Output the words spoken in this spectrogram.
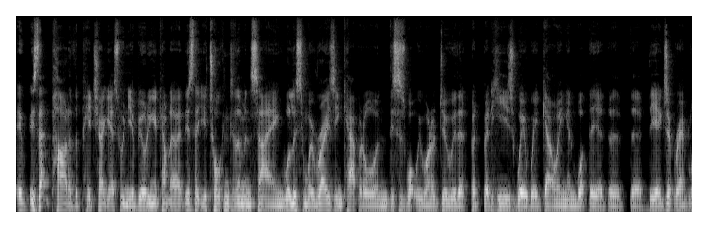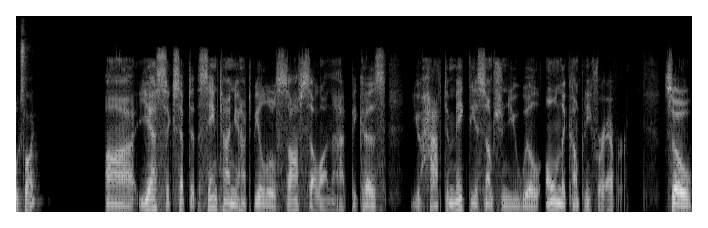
is that part of the pitch? I guess when you're building a company like this, that you're talking to them and saying, "Well, listen, we're raising capital, and this is what we want to do with it, but but here's where we're going, and what the the the, the exit ramp looks like." Uh, yes, except at the same time, you have to be a little soft sell on that because you have to make the assumption you will own the company forever. So,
